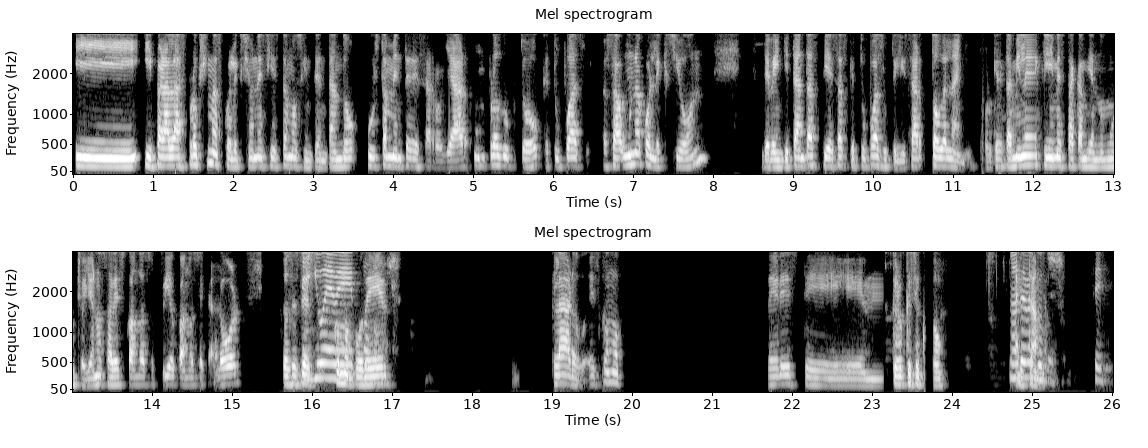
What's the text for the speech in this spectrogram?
Y, y, para las próximas colecciones sí estamos intentando justamente desarrollar un producto que tú puedas, o sea, una colección de veintitantas piezas que tú puedas utilizar todo el año, porque también el clima está cambiando mucho, ya no sabes cuándo hace frío, cuándo hace calor, entonces es como poder, claro, es como poder, este, creo que se Ahí estamos. Sí.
